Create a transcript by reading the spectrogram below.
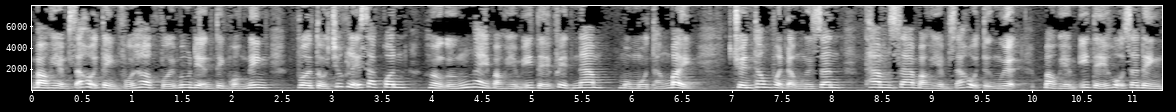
Bảo hiểm xã hội tỉnh phối hợp với Bưu điện tỉnh Quảng Ninh vừa tổ chức lễ gia quân hưởng ứng Ngày Bảo hiểm Y tế Việt Nam mùng 1 tháng 7, truyền thông vận động người dân tham gia bảo hiểm xã hội tự nguyện, bảo hiểm y tế hộ gia đình.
